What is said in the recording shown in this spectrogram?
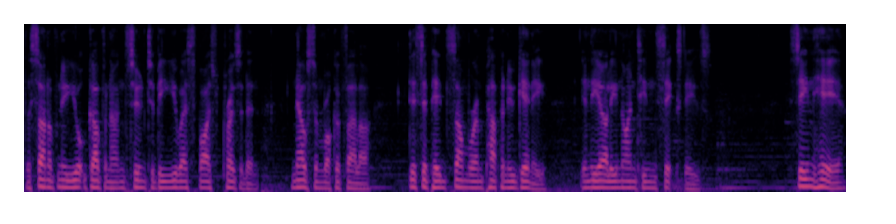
the son of New York governor and soon to be US Vice President Nelson Rockefeller, disappeared somewhere in Papua New Guinea in the early 1960s. Seen here,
